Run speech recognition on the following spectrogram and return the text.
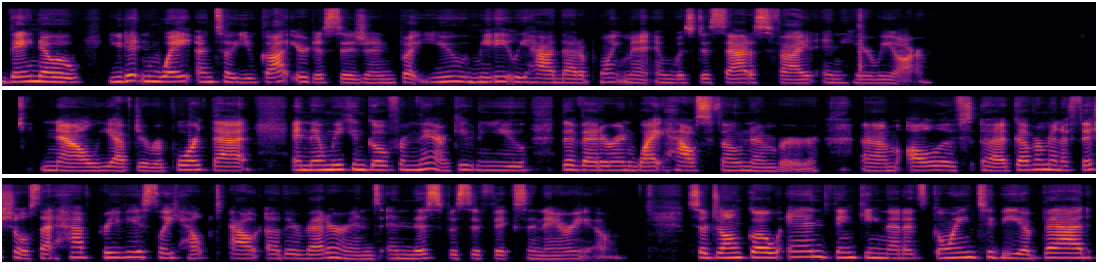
they know you didn't wait until you got your decision, but you immediately had that appointment and was dissatisfied. And here we are. Now you have to report that, and then we can go from there, giving you the veteran White House phone number, um, all of uh, government officials that have previously helped out other veterans in this specific scenario. So don't go in thinking that it's going to be a bad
